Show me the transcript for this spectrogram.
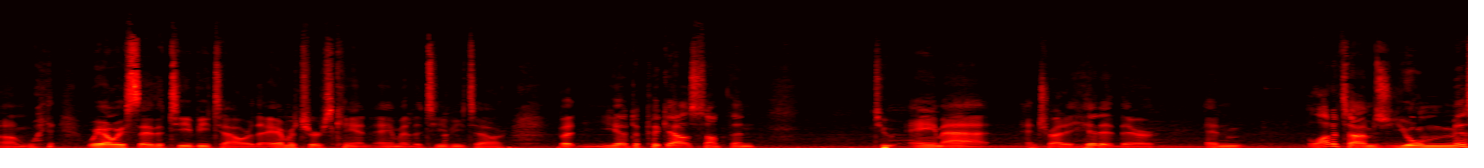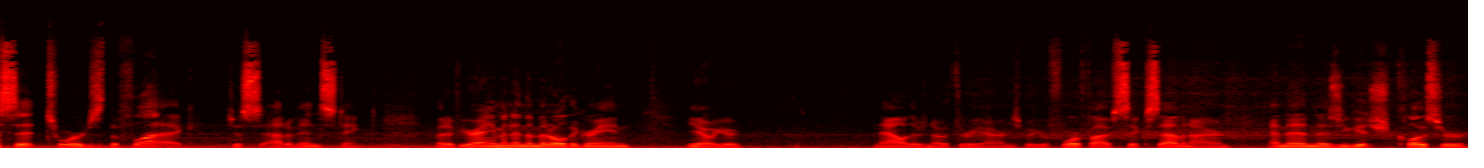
um, we, we always say the TV tower. The amateurs can't aim at the TV tower, but you have to pick out something to aim at and try to hit it there. And a lot of times you'll miss it towards the flag just out of instinct. But if you're aiming in the middle of the green, you know you're now there's no three irons, but you're four, five, six, seven iron, and then as you get closer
